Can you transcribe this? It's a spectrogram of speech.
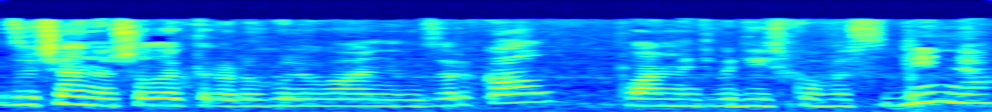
Звичайно ж електрорегулювання дзеркал, пам'ять водійського сидіння,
